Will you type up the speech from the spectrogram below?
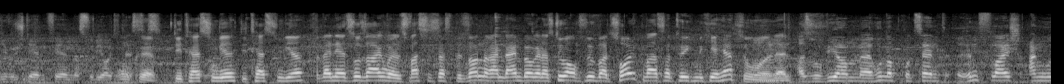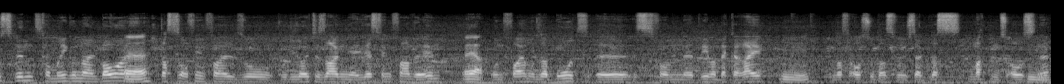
die würde ich dir empfehlen, dass du die heute Okay, testest. die testen wir, die testen wir. Wenn du jetzt so sagen würdest, was ist das Besondere an deinem Burger, dass du auch so überzeugt warst, natürlich mich hierher zu holen. Denn. Also wir haben äh, 100% Rindfleisch, Angusrind vom regionalen Bauern. Ja. Das ist auf jeden Fall so, wo die Leute sagen, deswegen fahren wir hin. Ja. Und vor allem unser Brot äh, ist von äh, Bremer Bäckerei. Mhm. Und das ist auch so das, wo ich sage, das macht uns aus. Ne?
